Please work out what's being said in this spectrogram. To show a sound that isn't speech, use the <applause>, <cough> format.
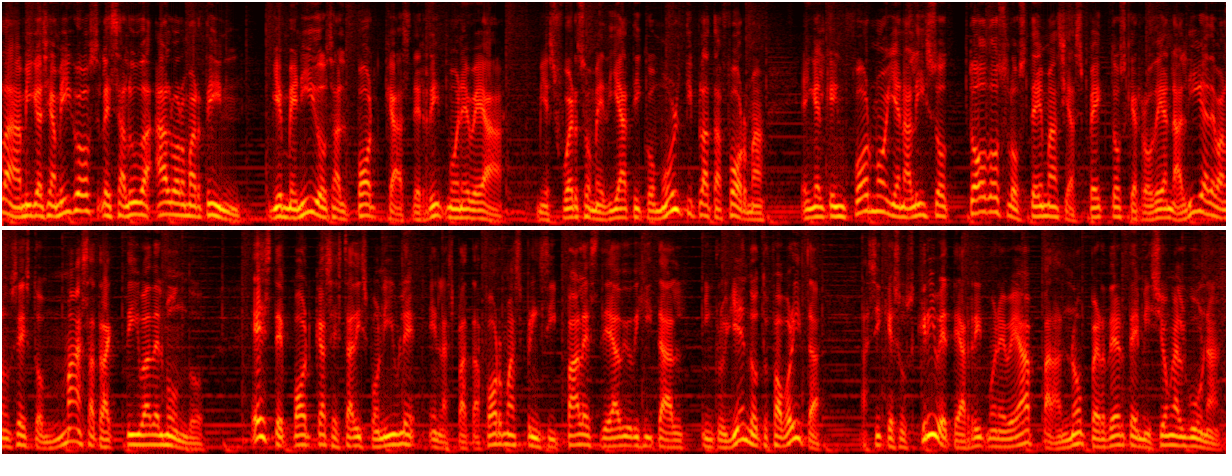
Hola amigas y amigos, les saluda Álvaro Martín. Bienvenidos al podcast de Ritmo NBA, mi esfuerzo mediático multiplataforma en el que informo y analizo todos los temas y aspectos que rodean la liga de baloncesto más atractiva del mundo. Este podcast está disponible en las plataformas principales de audio digital, incluyendo tu favorita, así que suscríbete a Ritmo NBA para no perderte emisión alguna.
